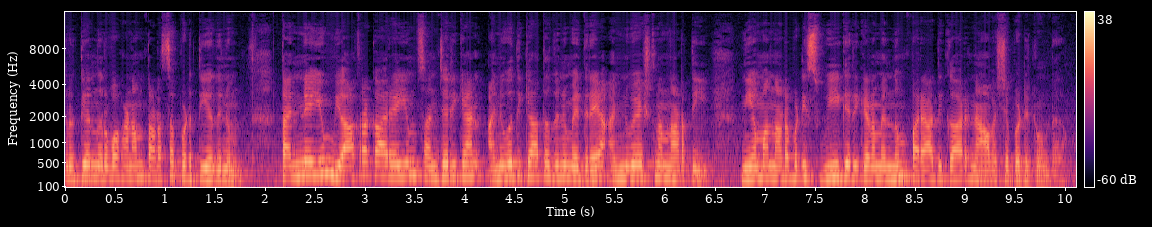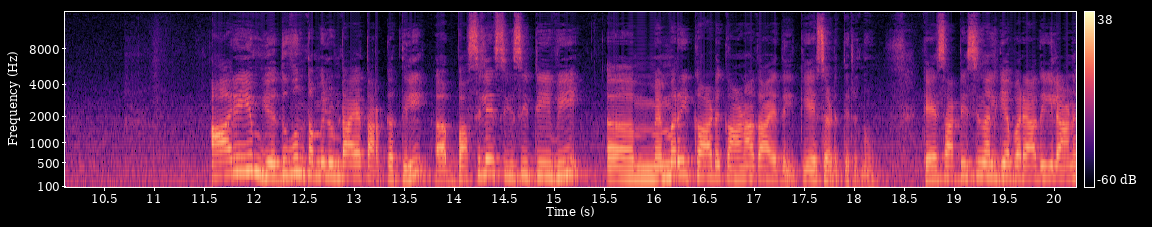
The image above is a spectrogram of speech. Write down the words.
കൃത്യനിർവഹണം തടസ്സപ്പെടുത്തിയതിനും തന്നെയും യാത്രക്കാരെയും സഞ്ചരിക്കാൻ അനുവദിക്കാത്തതിനുമെതിരെ അന്വേഷണം നടത്തി നിയമ നടപടി സ്വീകരിക്കണമെന്നും പരാതിക്കാരൻ ആവശ്യപ്പെട്ടിട്ടുണ്ട്. ആരെയും യദുവും തമ്മിലുണ്ടായ തർക്കത്തിൽ ബസ്സിലെ C C T V memory card കാണാതായതിൽ കേസെടുത്തിരുന്നു. K S R T C നൽകിയ പരാതിയിലാണ്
